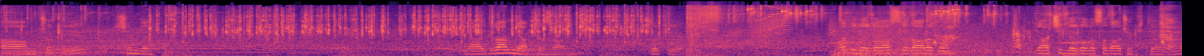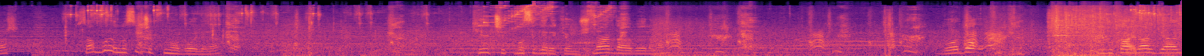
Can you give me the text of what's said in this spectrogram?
Tamam çok iyi. Şimdi merdiven mi yapacağız abi? Çok iyi. Hadi Legolas ya da Aragorn. Gerçi Legolas'a daha çok ihtiyacım var. Sen buraya nasıl çıktın o böyle ya? Kill çıkması gerekiyormuş. Nerede abi eleman? Bu arada Urukaylar geldi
